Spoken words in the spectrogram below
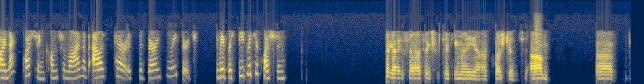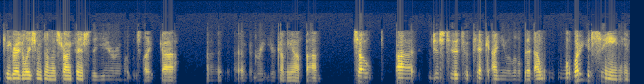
Our next question comes from the line of Alex Paris with Barrington Research. You may proceed with your question. Hi, guys. Uh, thanks for taking my uh, questions. Um, uh, congratulations on the strong finish to the year and what looks like a great year coming up. So, just to, pick on you a little bit, what are you seeing in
